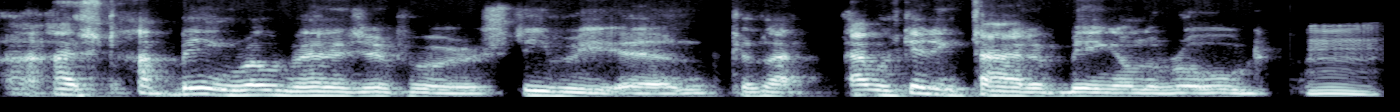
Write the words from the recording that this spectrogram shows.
I I stopped being road manager for Stevie, and because I I was getting tired of being on the road, Mm.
